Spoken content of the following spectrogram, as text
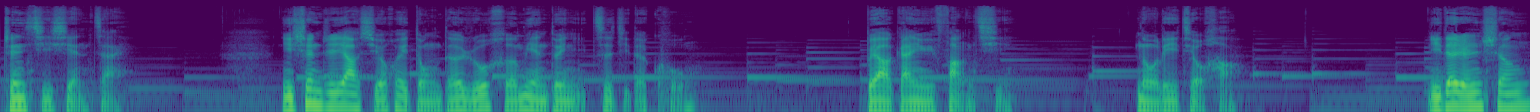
珍惜现在。你甚至要学会懂得如何面对你自己的苦。不要甘于放弃，努力就好。你的人生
